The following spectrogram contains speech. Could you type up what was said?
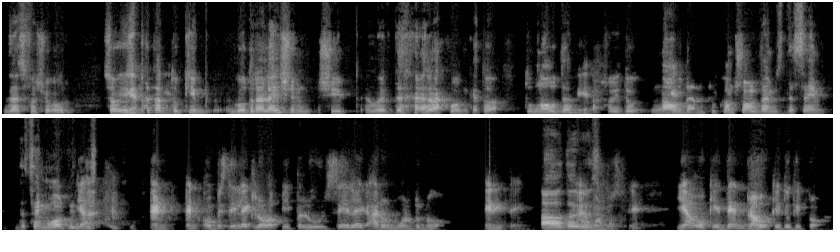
That's for sure. So it's Yeah, better to keep good relationship with the Rahu and Ketu to know them. Yeah. Actually, to know Yeah. them to control them is the same the same word in Yeah. and and obviously like a lot of people who say like I don't want to know anything Ah, there I is- want to stay. Yeah, okay, then Rahu Ketu ke problem.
